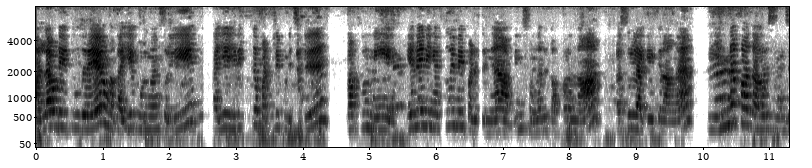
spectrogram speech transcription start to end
அல்லாவுடைய தூதரே உங்க கையை கொடுங்கன்னு சொல்லி கையை இருக்க பற்றி பிடிச்சிட்டு கஃபுனி நீ. என்னை நீங்க தூய்மைப்படுத்துங்க அப்படின்னு சொன்னதுக்கு அப்புறம் தான் ரசுல்லா கேக்குறாங்க. நீ என்னப்பா தவறு செஞ்ச?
